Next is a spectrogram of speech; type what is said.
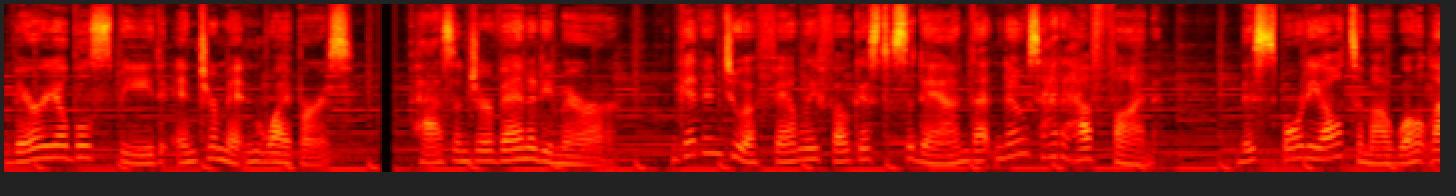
variable speed intermittent wipers, passenger vanity mirror. Get into a family-focused sedan that knows how to have fun. This sporty Altima won't last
